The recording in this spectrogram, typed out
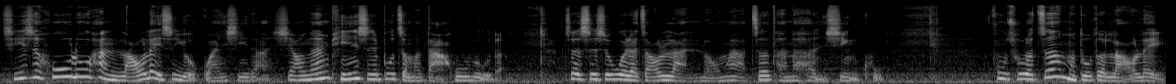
其实呼噜和劳累是有关系的。小能平时不怎么打呼噜的，这次是为了找懒龙啊，折腾的很辛苦，付出了这么多的劳累，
